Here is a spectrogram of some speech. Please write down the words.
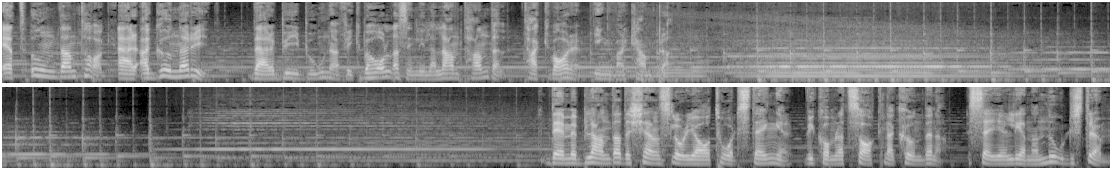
Ett undantag är Agunnaryd där byborna fick behålla sin lilla lanthandel tack vare Ingvar Kamprad. Det är med blandade känslor jag och Tord stänger. Vi kommer att sakna kunderna, säger Lena Nordström.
